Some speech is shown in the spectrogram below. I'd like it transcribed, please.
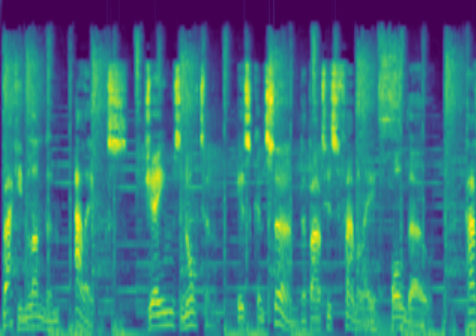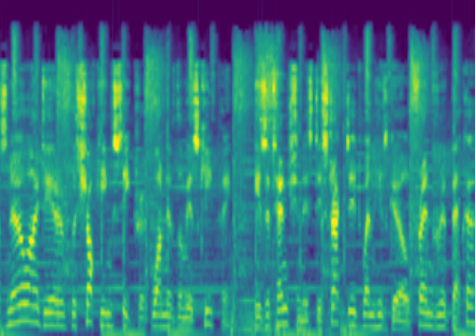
Back in London, Alex, James Norton, is concerned about his family, although has no idea of the shocking secret one of them is keeping. His attention is distracted when his girlfriend Rebecca,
